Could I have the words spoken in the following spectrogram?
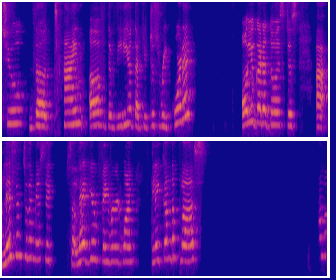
to the time of the video that you just recorded. All you gotta do is just uh, listen to the music, select your favorite one, click on the plus, Hello,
